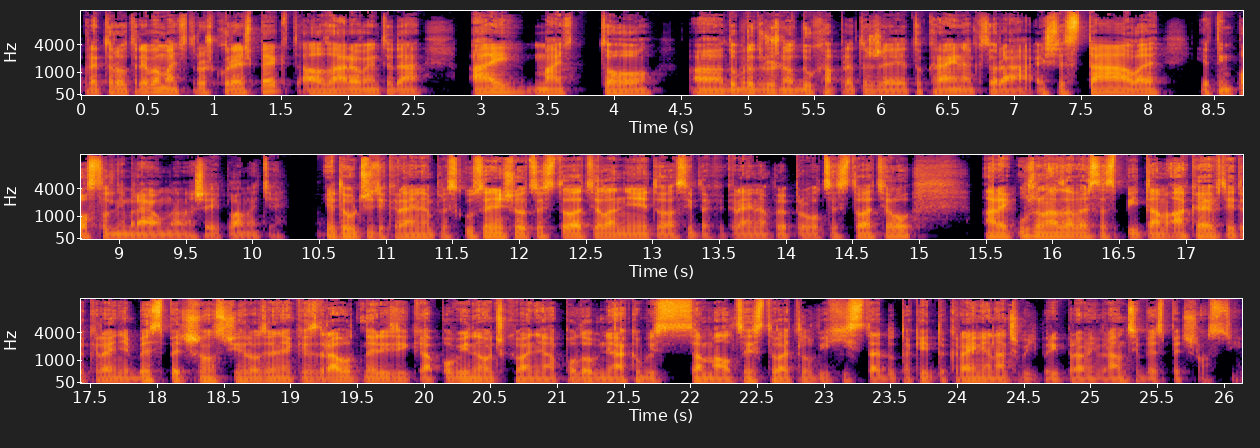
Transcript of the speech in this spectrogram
pre ktorou treba mať trošku rešpekt, ale zároveň teda aj mať toho dobrodružného ducha, pretože je to krajina, ktorá ešte stále je tým posledným rajom na našej planete. Je to určite krajina pre skúsenejšieho cestovateľa, nie je to asi taká krajina pre prvocestovateľov. Arek, už na záver sa spýtam, aká je v tejto krajine bezpečnosť, či hrozia nejaké zdravotné rizika, povinné očkovania a podobne. Ako by sa mal cestovateľ vychystať do takejto krajiny a na čo byť pripravený v rámci bezpečnosti?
